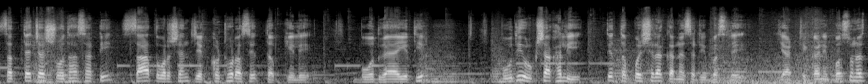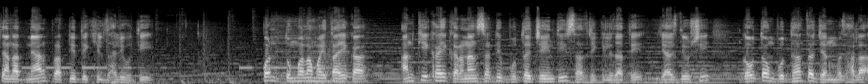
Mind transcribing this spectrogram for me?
सत्याच्या शोधासाठी सात वर्षांचे कठोर असे तप केले. बोधगया येथील बोधी वृक्षाखाली ते तपश्चर्या करण्यासाठी बसले. या ठिकाणी बसूनच त्यांना ज्ञानप्राप्ती देखील झाली होती. पण तुम्हाला माहीत आहे का? आणखी काही कारणांसाठी बुद्ध जयंती साजरी केली जाते. याच दिवशी गौतम बुद्धांचा जन्म झाला.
